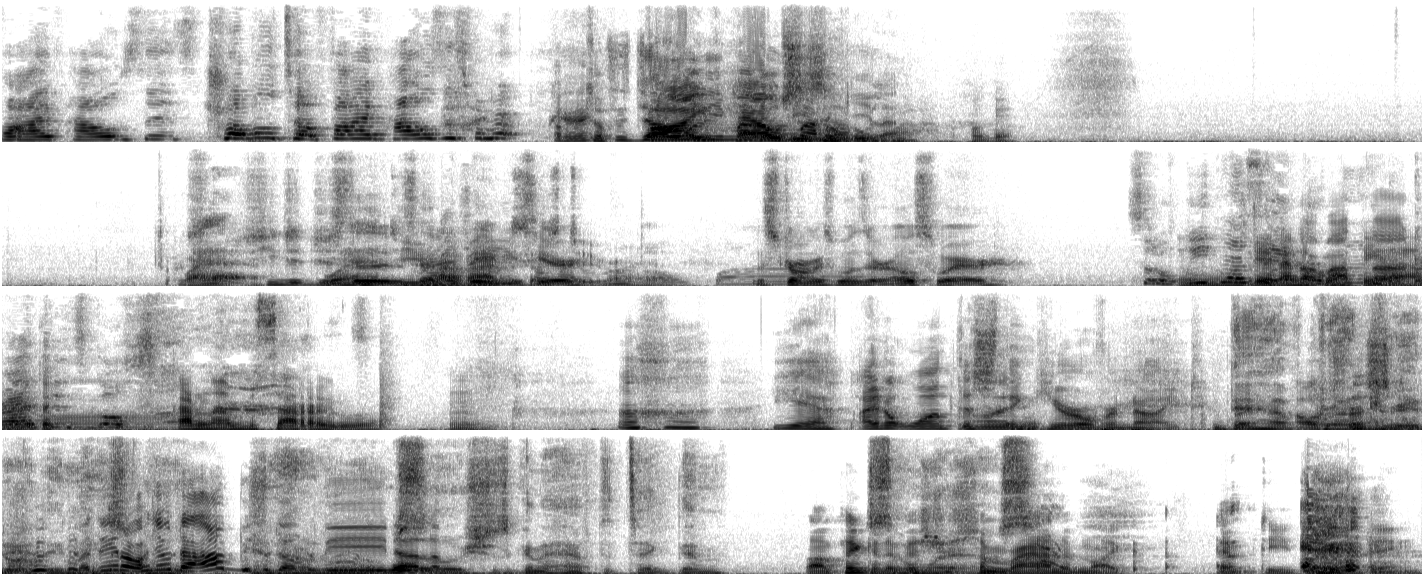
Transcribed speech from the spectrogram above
five houses. Trouble to five houses from her. Okay. To Sejauh five lima houses. Rumah. Bisa Gila. rumah. Oke. Where? She ju- just Where says do you that have the babies access here. to right now? Wow. The strongest ones are elsewhere. So the weak Hmm, ones dia get kan the mati lah. graduates go. Karena besar gitu. Hmm. Uh-huh. Yeah, I don't want this God. thing here overnight. They have I'll trust you. graduated in Berarti this rohnya room, udah habis in dong her di room, dalam. So she's gonna have to take them. I'm thinking if it's just some Somewhere else. random like empty building.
